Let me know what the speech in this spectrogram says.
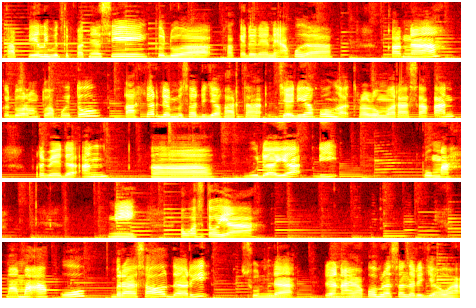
Tapi lebih tepatnya sih kedua kakek dan nenek aku ya. Karena kedua orang tua aku itu lahir dan besar di Jakarta. Jadi aku nggak terlalu merasakan perbedaan uh, budaya di rumah. Nih, aku kasih tahu ya. Mama aku berasal dari Sunda dan ayahku berasal dari Jawa.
